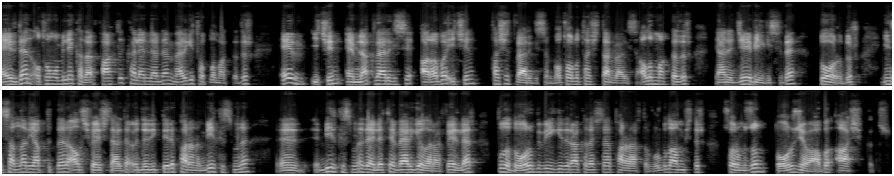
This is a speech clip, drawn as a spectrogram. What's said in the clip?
evden otomobile kadar farklı kalemlerden vergi toplamaktadır. Ev için emlak vergisi, araba için taşıt vergisi, motorlu taşıtlar vergisi alınmaktadır. Yani C bilgisi de doğrudur. İnsanlar yaptıkları alışverişlerde ödedikleri paranın bir kısmını e, bir kısmını devlete vergi olarak verirler. Bu da doğru bir bilgidir arkadaşlar. Paragrafta vurgulanmıştır. Sorumuzun doğru cevabı A şıkkıdır.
